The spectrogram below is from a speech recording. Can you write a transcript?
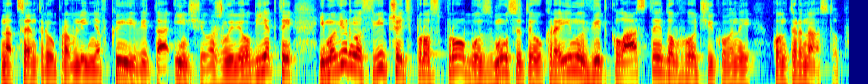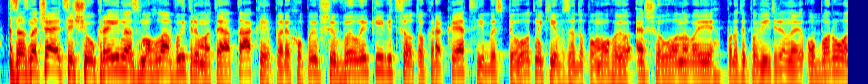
на центри управління в Києві та інші важливі об'єкти, ймовірно свідчать про спробу змусити Україну відкласти довгоочікуваний контрнаступ. Зазначається, що Україна змогла витримати атаки, перехопивши великий відсоток ракет і безпілотників за допомогою ешелонової протиповітряної оборони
